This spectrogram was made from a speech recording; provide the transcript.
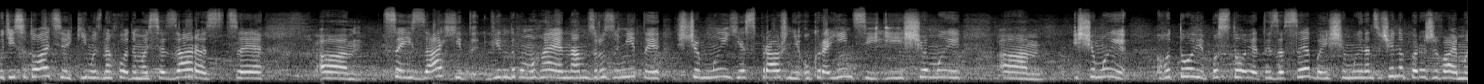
У тій ситуації, в якій ми знаходимося зараз, це цей захід він допомагає нам зрозуміти, що ми є справжні українці, і що ми, і що ми готові постояти за себе, і що ми надзвичайно переживаємо.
